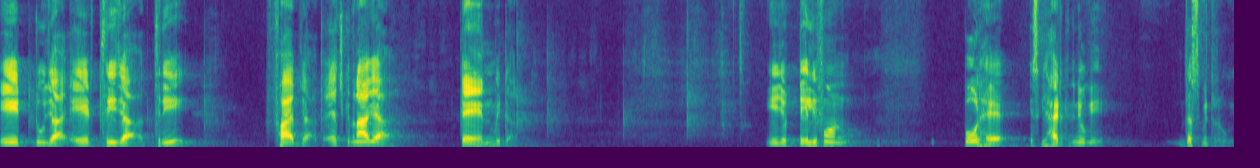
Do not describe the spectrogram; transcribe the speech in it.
eight two जा एट थ्री जा थ्री फाइव जा। तो एच कितना आ गया? Ten metre. ये जो टेलीफोन पोल है, इसकी हाइट कितनी होगी? दस मीटर होगी।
